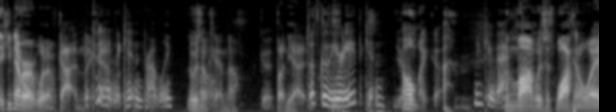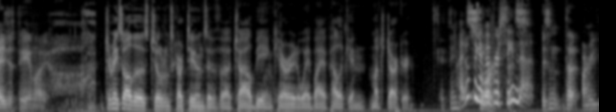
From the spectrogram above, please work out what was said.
he never would have gotten the Could have cat. eaten the kitten, probably. There was no kitten though. Good. But yeah, it- That's because you already ate the kitten. oh my god. You came back. The mom was just walking away, just being like, Which makes all those children's cartoons of a child being carried away by a pelican much darker. I, think I don't think I've ever seen That's- that. Isn't that? Are you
